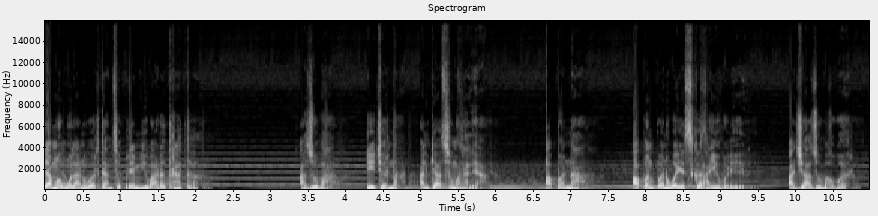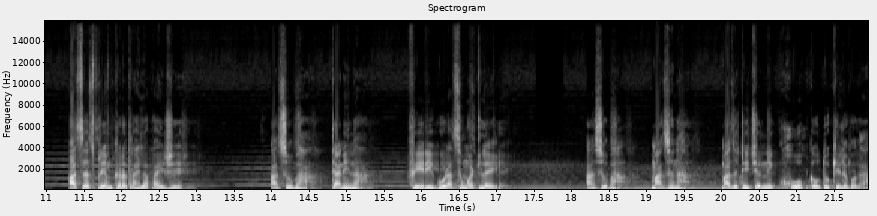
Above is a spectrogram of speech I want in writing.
त्यामुळं मुलांवर त्यांचं प्रेमही वाढत राहतं. आजोबा टीचर ना आणखी असं म्हणाल्या आपण ना आपण पण वयस्कर आई वडील आजी आजोबावर असंच प्रेम करत राहायला पाहिजे. आजोबा त्याने ना फेरी गुड असं म्हटलंय. आजोबा माझं ना माझं टीचरनी खूप कौतुक केलं बघा.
